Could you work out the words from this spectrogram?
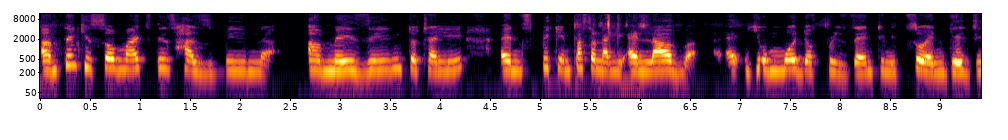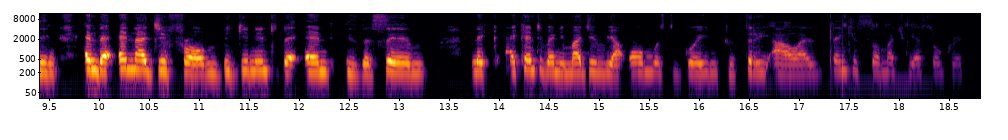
Um, thank you so much. This has been amazing, totally. And speaking personally, I love uh, your mode of presenting. It's so engaging, and the energy from beginning to the end is the same. Like I can't even imagine we are almost going to three hours. Thank you so much. We are so grateful.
